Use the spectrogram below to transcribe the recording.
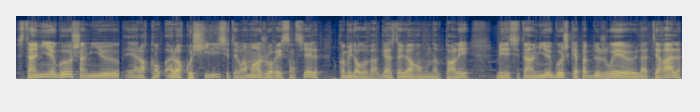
C'était un milieu gauche, un milieu... Et alors qu'au Chili, c'était vraiment un joueur essentiel, comme Eduardo Vargas d'ailleurs, on en a parlé. Mais c'était un milieu gauche capable de jouer euh, latéral,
